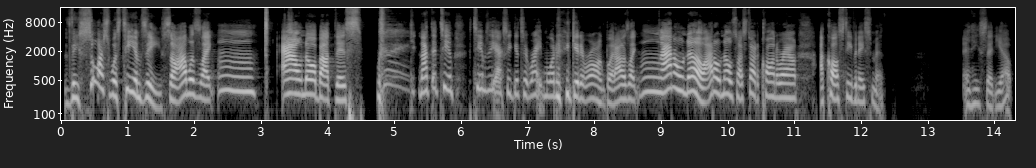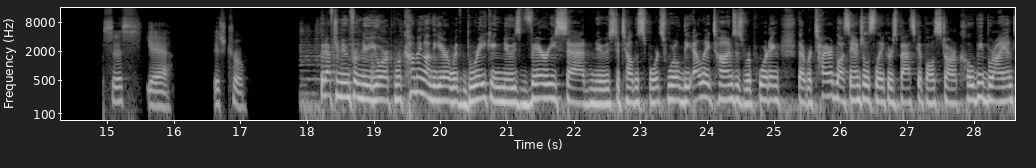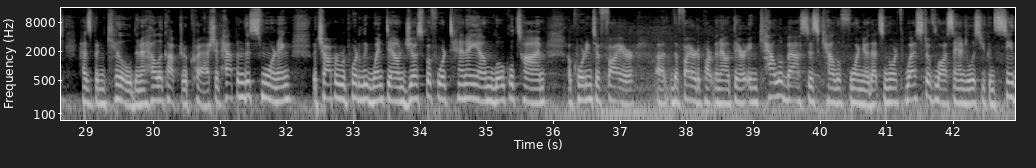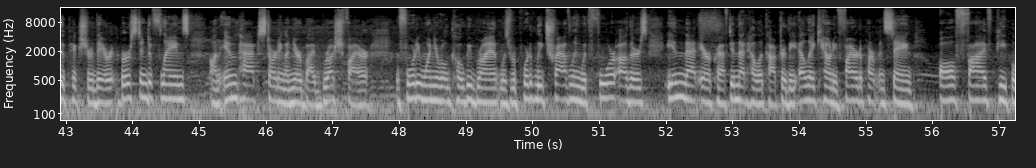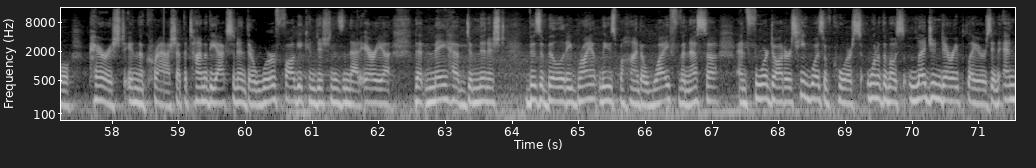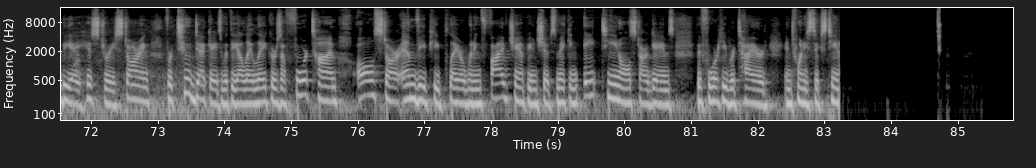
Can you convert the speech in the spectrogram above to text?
the source was TMZ. So I was like, mm, I don't know about this. Not that TM, TMZ actually gets it right more than get it wrong, but I was like, mm, I don't know. I don't know. So I started calling around. I called Stephen A. Smith. And he said, Yep, sis, yeah, it's true. Good afternoon from New York. We're coming on the air with breaking news, very sad news to tell the sports world. The LA Times is reporting that retired Los Angeles Lakers basketball star Kobe Bryant has been killed in a helicopter crash. It happened this morning. The chopper reportedly went down just before 10 a.m. local time, according to fire, uh, the fire department out there in Calabasas, California. That's northwest of Los Angeles. You can see the picture there. It burst into flames on impact, starting a nearby brush fire. The 41 year old Kobe Bryant was reportedly traveling with four others in that aircraft, in that helicopter. The LA County Fire Department saying all five people perished in the crash. At the time of the accident, there were foggy conditions in that area that may have diminished visibility. Bryant leaves behind a wife, Vanessa, and four daughters. He was, of course, one of the most legendary players in NBA history, starring for two decades with the LA Lakers, a four time All Star MVP player, winning five championships, making 18 All Star games before he retired in 2016.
